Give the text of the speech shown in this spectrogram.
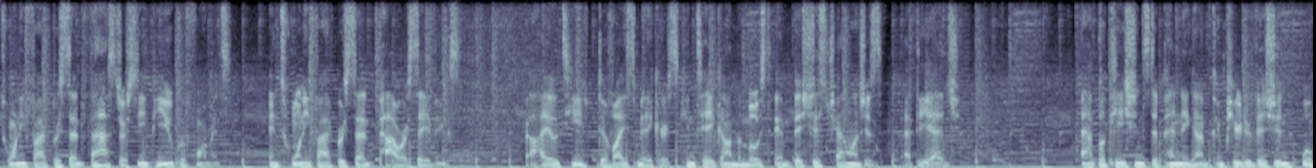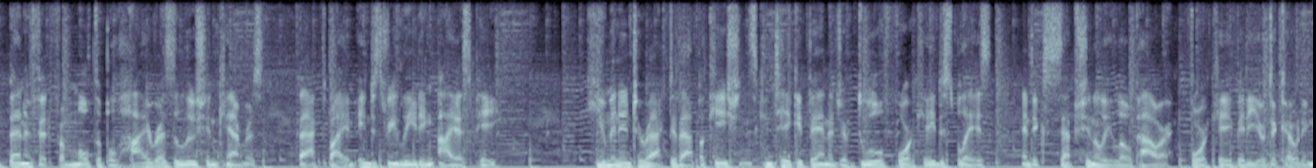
25% faster CPU performance, and 25% power savings. IoT device makers can take on the most ambitious challenges at the edge. Applications depending on computer vision will benefit from multiple high-resolution cameras backed by an industry-leading ISP. Human interactive applications can take advantage of dual 4K displays and exceptionally low power 4K video decoding.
